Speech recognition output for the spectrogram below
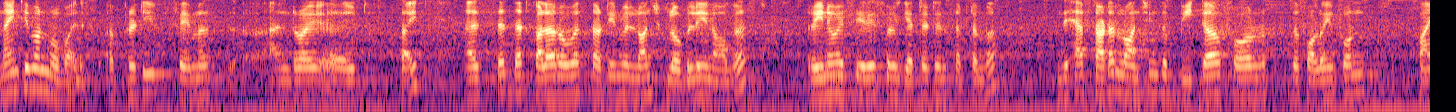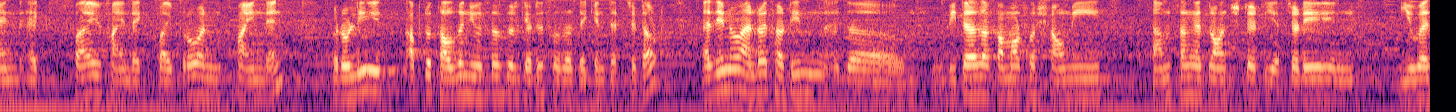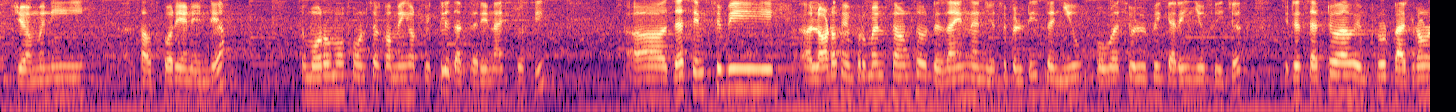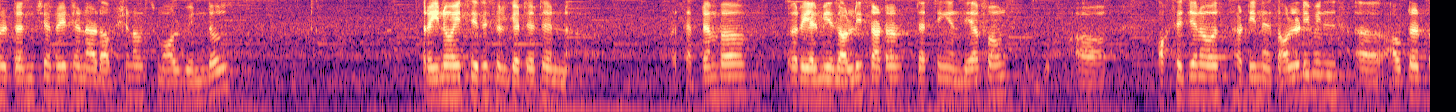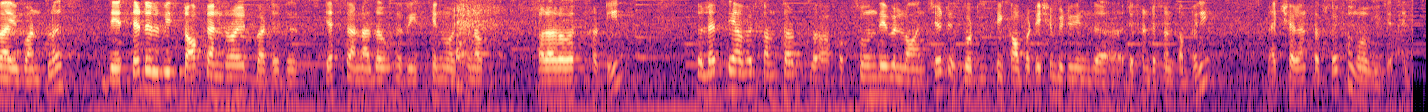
91 Mobiles, a pretty famous uh, Android site, has said that ColorOS 13 will launch globally in August. Reno 8 series will get it in September. They have started launching the beta for the following phone Find X5, Find X5 Pro, and Find N. But only up to 1000 users will get it so that they can test it out. As you know, Android 13, the betas are come out for Xiaomi. Samsung has launched it yesterday in US, Germany, South Korea, and India. So more and more phones are coming out quickly. That's very nice to see. Uh, there seems to be a lot of improvements on the design and usability. The new OS will be carrying new features. It is said to have improved background retention rate and adoption of small windows. Reno 8 series will get it in September. Realme has already started testing in their phones. Uh, Oxygen OS 13 has already been uh, outed by OnePlus. They said it will be stock Android, but it is just another reskin version of ColorOS 13 so let's see how it comes out. Uh, soon they will launch it. It's good to see competition between the different different companies. Like share and subscribe for more videos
